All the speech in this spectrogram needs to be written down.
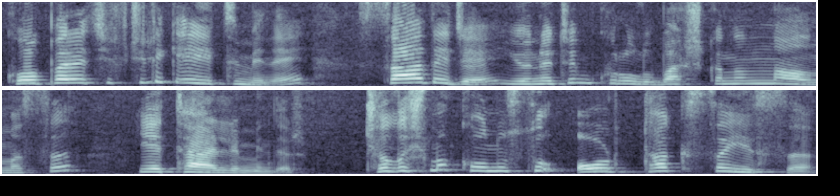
Kooperatifçilik eğitimini sadece yönetim kurulu başkanının alması yeterli midir? Çalışma konusu ortak sayısı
